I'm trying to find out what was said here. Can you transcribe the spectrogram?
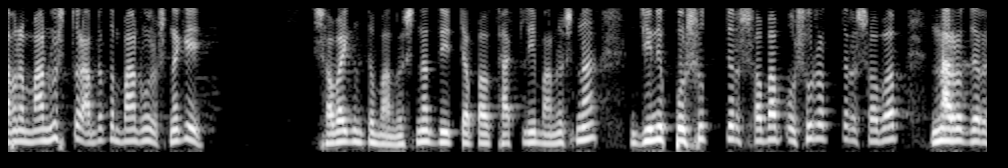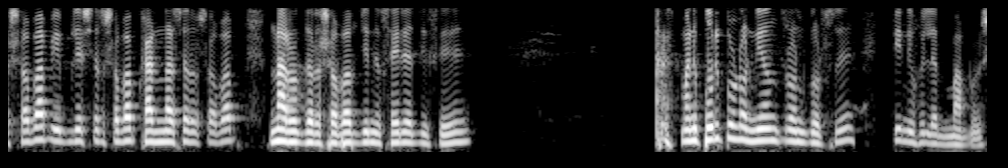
আমরা মানুষ তো, আমরা তো মানুষ নাকি? সবাই কিন্তু মানুষ না, দুইটা পাও থাকলেই মানুষ না। যিনি পশুত্বের স্বভাব, অসুরত্বের স্বভাব, নারদের স্বভাব ইবলিশের স্বভাব, খান্নাসের স্বভাব, নারদের স্বভাব যিনি ছেড়ে দিছে মানে পরিপূর্ণ নিয়ন্ত্রণ করছে, তিনি হইলেন মানুষ।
